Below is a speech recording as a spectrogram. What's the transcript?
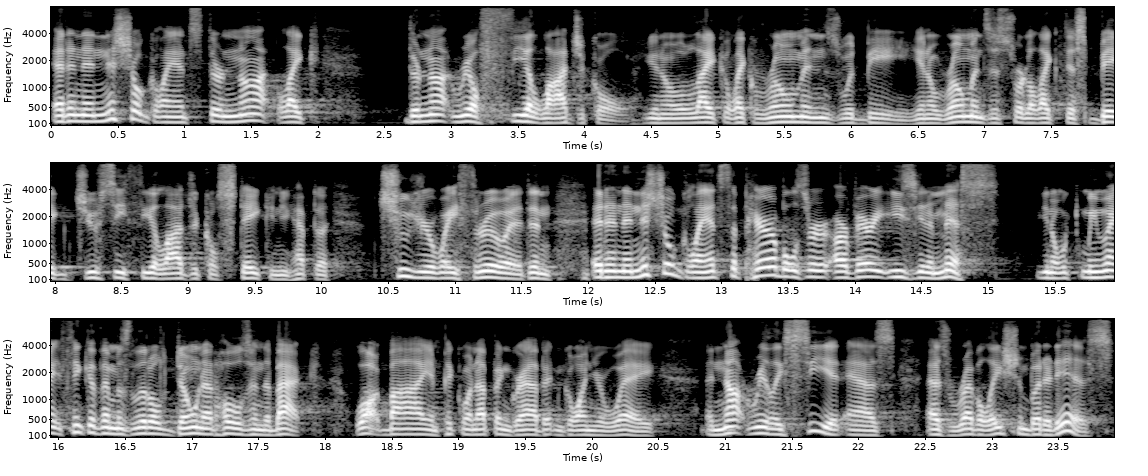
at an initial glance, they're not like, they're not real theological, you know, like, like Romans would be. You know, Romans is sort of like this big, juicy theological steak, and you have to chew your way through it. And at an initial glance, the parables are, are very easy to miss. You know, we might think of them as little donut holes in the back. Walk by and pick one up and grab it and go on your way and not really see it as, as revelation, but it is.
